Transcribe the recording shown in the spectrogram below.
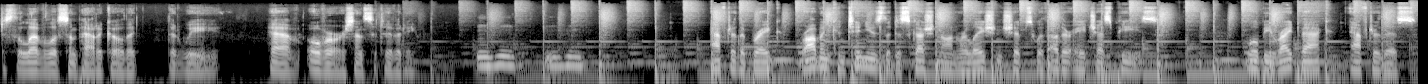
just the level of simpatico that, that we have over our sensitivity. Mm-hmm. Mm-hmm. After the break, Robin continues the discussion on relationships with other HSPs. We'll be right back after this.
